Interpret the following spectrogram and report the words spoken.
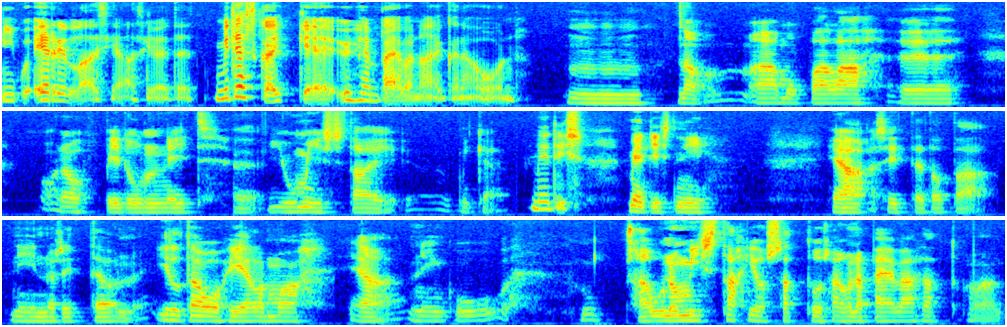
Niin kuin erilaisia asioita. Mitäs kaikkea yhden päivän aikana on? Mm, no, aamupala, öö, oppitunnit, jumis tai mikä? Medis. Medis, niin. Ja sitten, tota, niin no, sitten on iltaohjelma ja niin kuin, saunomista, jos sattuu saunapäivää sattumaan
